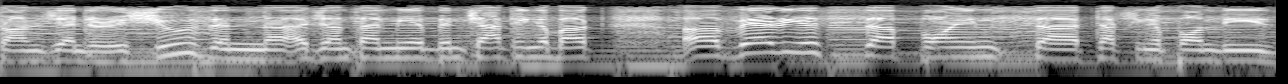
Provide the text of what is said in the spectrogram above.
transgender issues, and uh, Ajanta and me have been chatting about uh, various uh, points uh, touching upon these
